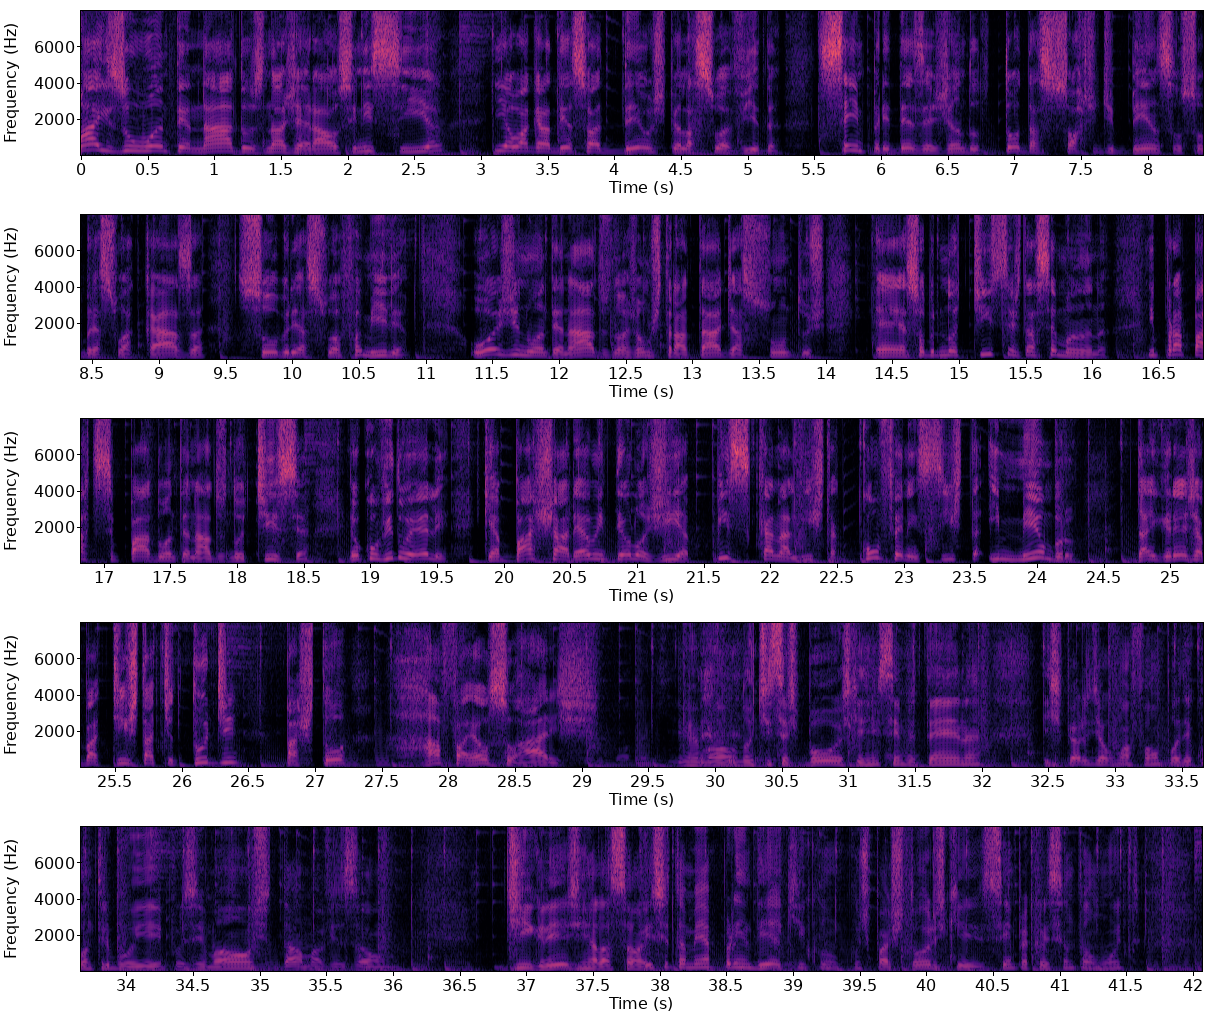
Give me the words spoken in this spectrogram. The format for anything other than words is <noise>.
Mais um Antenados na Geral se inicia e eu agradeço a Deus pela sua vida, sempre desejando toda sorte de bênção sobre a sua casa, sobre a sua família. Hoje no Antenados nós vamos tratar de assuntos é, sobre notícias da semana. E para participar do Antenados Notícia, eu convido ele, que é bacharel em teologia, psicanalista, conferencista e membro da Igreja Batista Atitude, pastor Rafael Soares. Meu irmão, notícias boas que a gente sempre tem, né? Espero de alguma forma poder contribuir para os irmãos, dar uma visão de igreja em relação a isso e também aprender aqui com, com os pastores que sempre acrescentam muito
